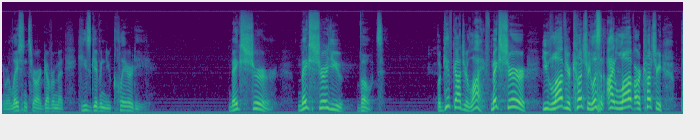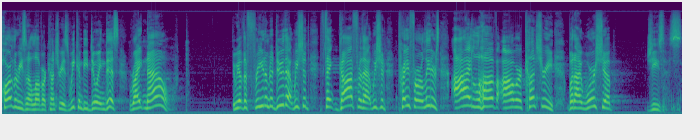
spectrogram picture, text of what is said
in relation to our government, He's given you clarity. Make sure, make sure you vote, but give God your life. Make sure you love your country. Listen, I love our country. Part of the reason I love our country is we can be doing this right now. We have the freedom to do that. We should thank God for that. We should pray for our leaders. I love our country, but I worship Jesus.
